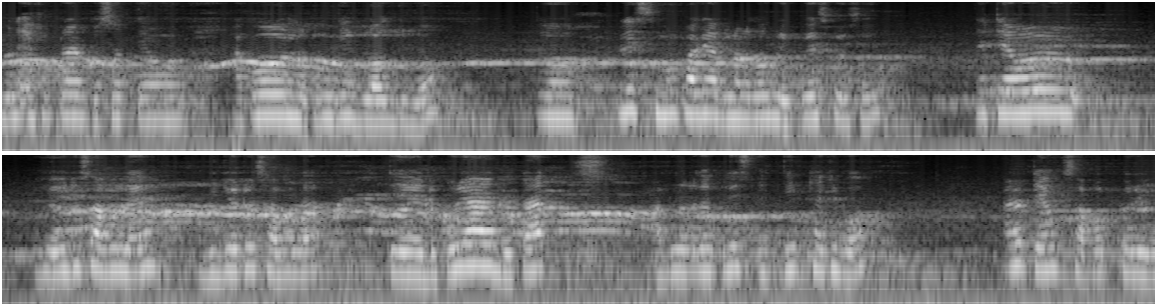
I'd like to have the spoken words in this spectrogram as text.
মানে এসপ্তাহৰ পিছত তেওঁ আকৌ নতুনকৈ ব্লগ দিব। তো প্লিজ মোৰ ফালে আপোনালোকক ৰিকুৱেষ্ট কৰিছোঁ। যে তেওঁৰ হেৰিটো চাবলৈ ভিডিঅ'টো চাবলৈ দুপৰীয়া দুটাত আপোনালোকে প্লিজ এক্টিভ থাকিব আৰু তেওঁক ছাপোৰ্ট কৰিব।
